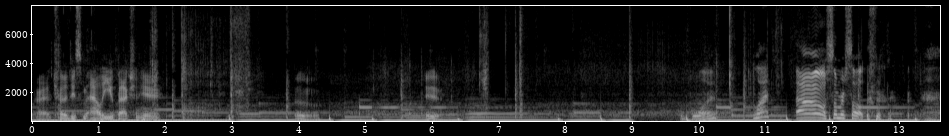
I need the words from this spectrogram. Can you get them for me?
Alright, try to do some alley-oop action here. Ooh. Ew. What? What? Oh, somersault!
